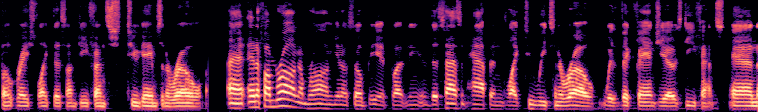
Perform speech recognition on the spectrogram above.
boat raced like this on defense two games in a row. And, and if I'm wrong, I'm wrong, you know, so be it. But you know, this hasn't happened like two weeks in a row with Vic Fangio's defense. And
